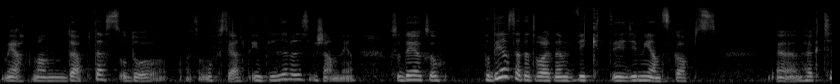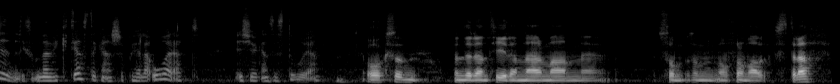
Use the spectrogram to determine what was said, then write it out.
med att man döptes och då som officiellt införlivades i församlingen. Så det har också på det sättet varit en viktig gemenskapshögtid, eh, liksom, den viktigaste kanske på hela året i kyrkans historia. Och också under den tiden när man eh, som, som någon form av straff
